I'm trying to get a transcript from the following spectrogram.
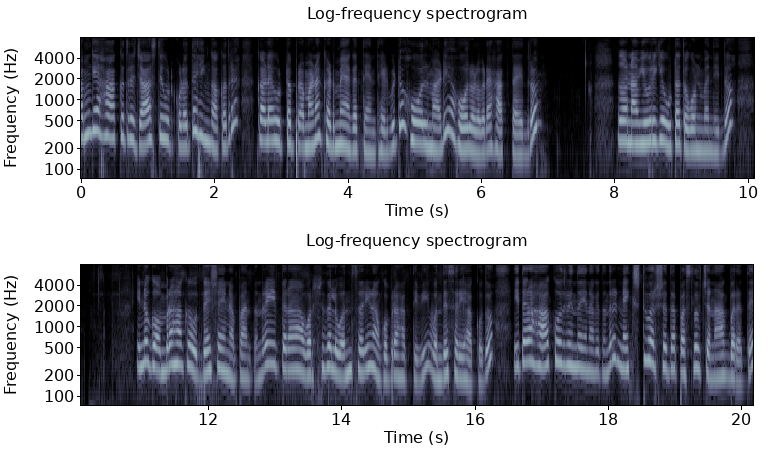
ಹಾಗೆ ಹಾಕಿದ್ರೆ ಜಾಸ್ತಿ ಹುಟ್ಕೊಳ್ಳುತ್ತೆ, ಹಿಂಗೆ ಹಾಕಿದ್ರೆ ಕಳೆ ಹುಟ್ಟೋ ಪ್ರಮಾಣ ಕಡಿಮೆ ಆಗುತ್ತೆ ಅಂತ ಹೇಳಿಬಿಟ್ಟು ಹೋಲ್ ಮಾಡಿ ಹೋಲ್ ಒಳಗಡೆ ಹಾಕ್ತಾಯಿದ್ರು ಸೊ ನಾವು ಇವರಿಗೆ ಊಟ ತೊಗೊಂಡು ಬಂದಿದ್ದು. ಇನ್ನು ಗೊಬ್ಬರ ಹಾಕೋ ಉದ್ದೇಶ ಏನಪ್ಪ ಅಂತಂದರೆ, ಈ ಥರ ವರ್ಷದಲ್ಲಿ ಒಂದು ಸರಿ ನಾವು ಗೊಬ್ಬರ ಹಾಕ್ತೀವಿ, ಒಂದೇ ಸರಿ ಹಾಕೋದು. ಈ ಥರ ಹಾಕೋದ್ರಿಂದ ಏನಾಗುತ್ತೆ ಅಂದರೆ ನೆಕ್ಸ್ಟ್ ವರ್ಷದ ಫಸಲು ಚೆನ್ನಾಗಿ ಬರುತ್ತೆ,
